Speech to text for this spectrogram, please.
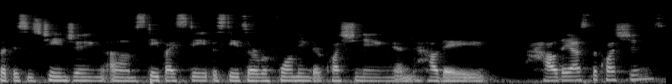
But this is changing um, state by state. The states are reforming their questioning and how they how they ask the questions.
